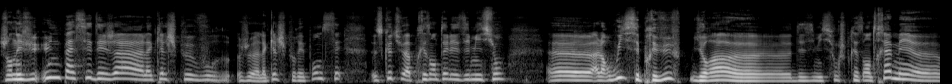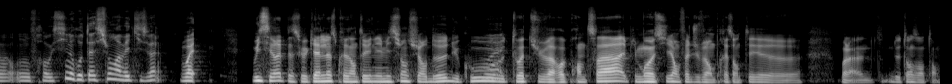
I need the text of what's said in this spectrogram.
J'en ai vu une passer déjà à laquelle je peux, à laquelle je peux répondre. C'est est-ce que tu vas présenter les émissions Euh, Alors oui, c'est prévu. Il y aura euh, des émissions que je présenterai, mais euh, on fera aussi une rotation avec Isuel. Oui, c'est vrai, parce que Canlos présentait une émission sur deux, du coup, Ouais. toi, tu vas reprendre ça, et puis moi aussi, en fait, je vais en présenter euh, voilà, de, de temps en temps.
